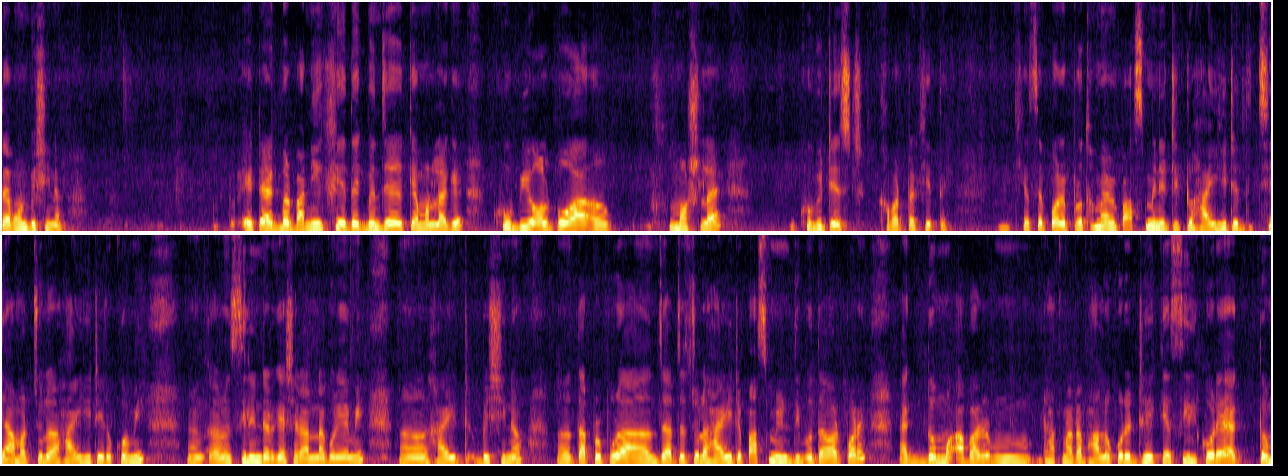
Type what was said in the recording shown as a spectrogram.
তেমন বেশি না। এটা একবার বানিয়ে খেয়ে দেখবেন যে কেমন লাগে। খুবই অল্প মশলায়, খুবই টেস্ট খাবারটা খেতে। ঠিক আছে, পরে প্রথমে আমি পাঁচ মিনিট একটু হাই হিটে দিচ্ছি। আমার চুলার হাই হিট এরকমই কারণ সিলিন্ডার গ্যাসে রান্না করি আমি হাইট বেশি না। তারপর পুরো যার যার চুলা হাই হিটে পাঁচ মিনিট দিব। দেওয়ার পরে একদম আবার ঢাকনাটা ভালো করে ঢেকে সিল করে একদম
